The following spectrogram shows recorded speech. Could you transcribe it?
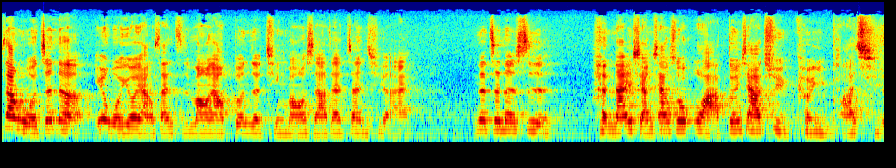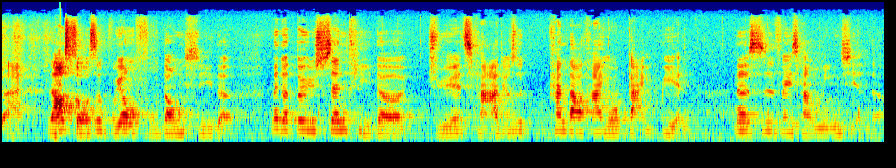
让我真的，因为我有养三只猫，然后蹲着清猫砂再站起来，那真的是很难想象说哇，蹲下去可以爬起来，然后手是不用扶东西的。那个对于身体的觉察，就是看到它有改变，那是非常明显的。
